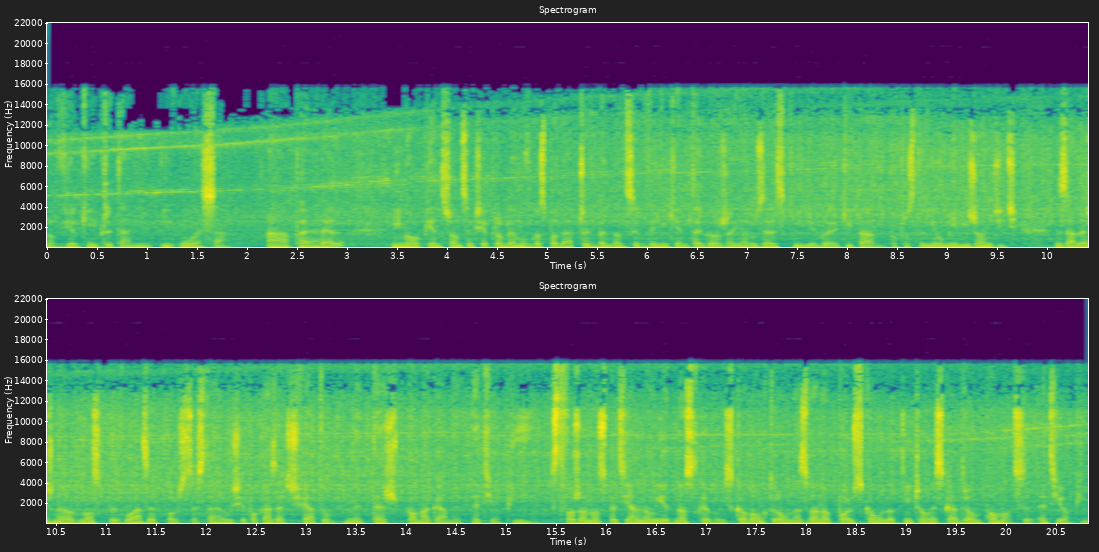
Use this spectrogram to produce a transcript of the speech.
w Wielkiej Brytanii i USA. A PRL Mimo piętrzących się problemów gospodarczych, będących wynikiem tego, że Jaruzelski i jego ekipa po prostu nie umieli rządzić, zależne od Moskwy władze w Polsce starały się pokazać światu, my też pomagamy Etiopii. Stworzono specjalną jednostkę wojskową, którą nazwano Polską Lotniczą Eskadrą Pomocy Etiopii.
